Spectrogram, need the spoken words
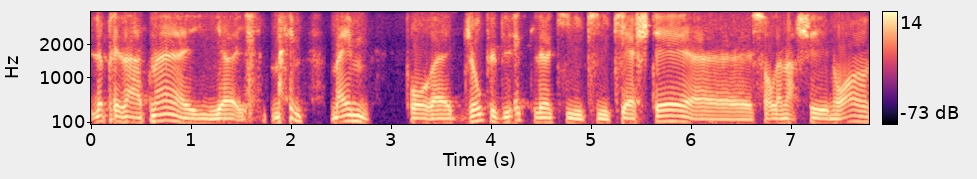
là présentement, il y a même même pour Joe Public là, qui, qui, qui achetait sur le marché noir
